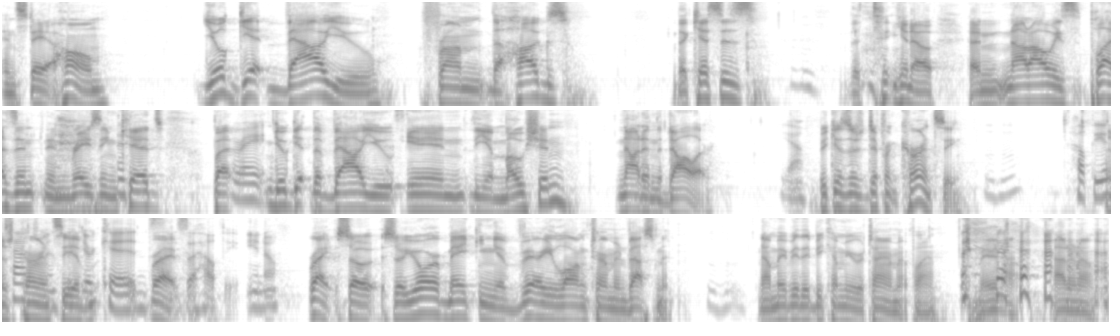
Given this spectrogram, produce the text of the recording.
and stay at home, you'll get value from the hugs, the kisses, the you know, and not always pleasant in raising kids, but Right. you'll get the value in the emotion, not in the dollar Yeah. because there's different currency. Mm-hmm. Healthy There's attachments with of- your kids right. is a healthy, you know. Right. So so you're making a very long-term investment. Mm-hmm. Now maybe they become your retirement plan. Maybe not. I don't know.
